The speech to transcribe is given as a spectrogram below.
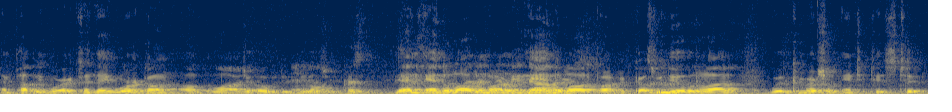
and public works, and they work on all the larger overdue bills. And, and the law department, million and the law department, because we deal with a lot of, with commercial entities too.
